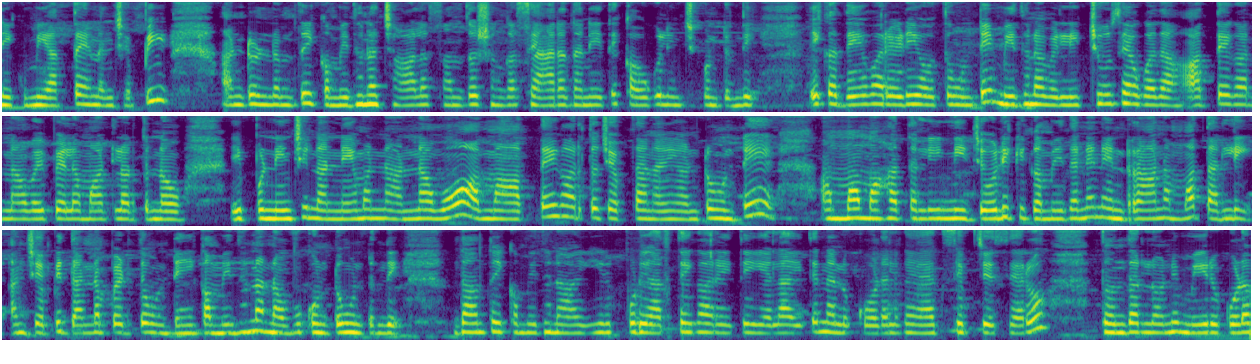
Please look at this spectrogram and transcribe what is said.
నీకు మీ అత్తయ్యనని చెప్పి అంటుండడంతో ఇక మిథున చాలా సంతోషంగా శారదని అయితే కౌగులించుకుంటుంది. ఇక దేవ రెడీ అవుతూ ఉంటే మిథున వెళ్ళి చూసావు కదా అత్తయ్య గారు నా వైపు ఎలా మాట్లాడుతున్నావు? ఇప్పటి నుంచి నన్ను ఏమన్నా అన్నావో మా అత్తయ్య గారితో చెప్తానని అంటూ ఉంటే అమ్మ మహాతల్లి నీ జోలికి ఇక మీదనే నేను రానమ్మా తల్లి అని చెప్పి దండం పెడుతూ ఉంటే ఇక మిథున నవ్వుకుంటూ ఉంటుంది. దాంతో ఇక మిథున ఇప్పుడు అత్తయ్య గారు అయితే ఎలా అయితే నన్ను నన్ను కోడలుగా యాక్సెప్ట్ చేశారో తొందరలోనే మీరు కూడా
